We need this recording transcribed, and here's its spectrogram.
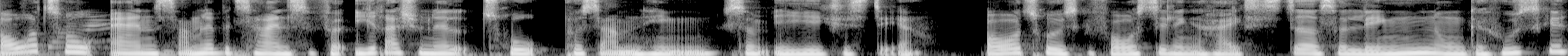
Overtro er en samlebetegnelse for irrationel tro på sammenhængen, som ikke eksisterer. Overtroiske forestillinger har eksisteret så længe nogen kan huske,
